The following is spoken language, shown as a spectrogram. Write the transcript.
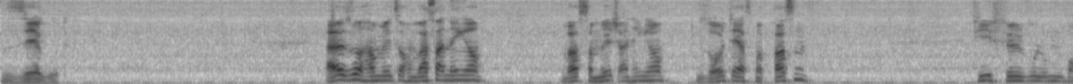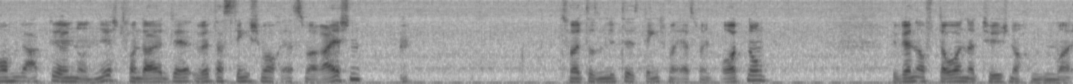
Sehr gut. Also haben wir jetzt auch einen Wasseranhänger. Wassermilchanhänger. Sollte erstmal passen. Viel Füllvolumen brauchen wir aktuell noch nicht. Von daher wird das, denke ich mal, auch erstmal reichen. 2000 Liter ist, denke ich mal, erstmal in Ordnung. Wir werden auf Dauer natürlich noch mal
